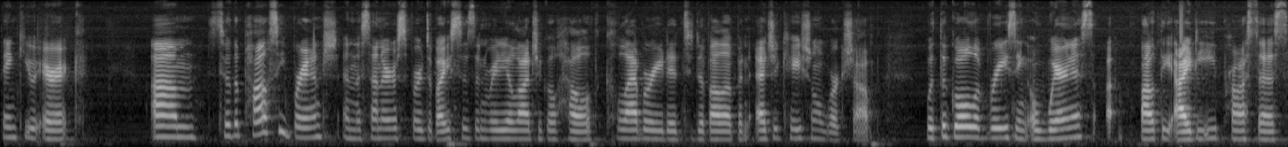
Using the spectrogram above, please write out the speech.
Thank you, Eric. Um, so the policy branch and the Centers for Devices and Radiological Health collaborated to develop an educational workshop with the goal of raising awareness about the IDE process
